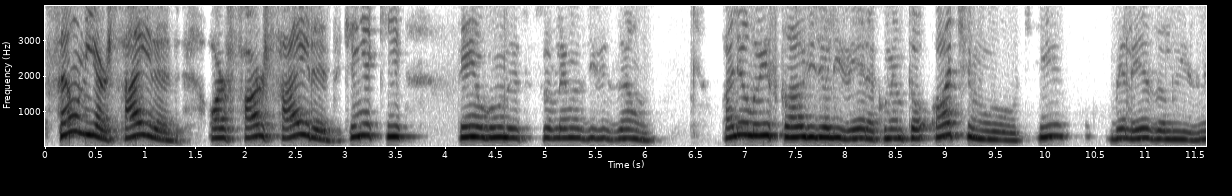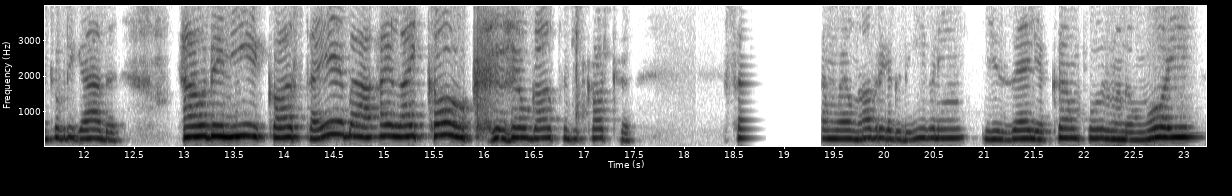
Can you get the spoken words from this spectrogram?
são nearsighted or farsighted? Quem aqui tem algum desses problemas de visão? Olha o Luiz Cláudio de Oliveira, comentou, ótimo, que beleza, Luiz, muito obrigada. Aldeni Costa, eba, I like Coke, eu gosto de coca. Samuel Nóbrega, good evening. Gisélia Campos, mandou um oi.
